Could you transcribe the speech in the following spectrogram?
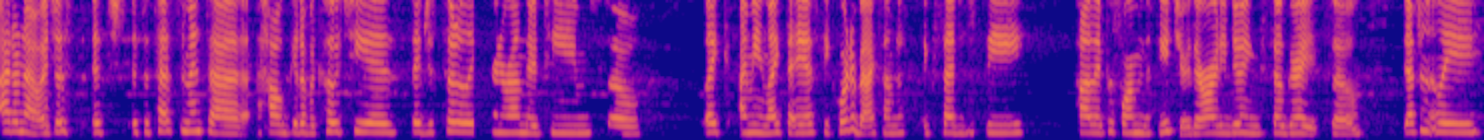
I don't know. It just it's it's a testament to how good of a coach he is. They've just totally turned around their team. So, like, I mean, like the AFC quarterbacks, I'm just excited to see how they perform in the future. They're already doing so great. So definitely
